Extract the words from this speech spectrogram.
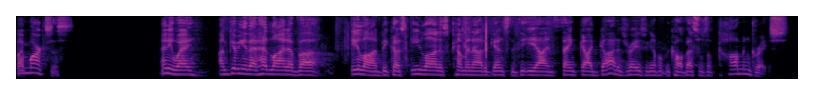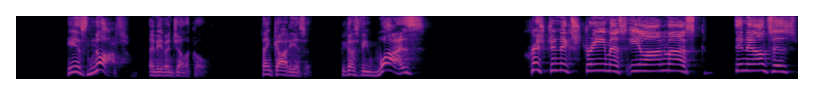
by Marxists. Anyway, I'm giving you that headline of uh, Elon because Elon is coming out against the DEI, and thank God, God is raising up what we call vessels of common grace. He is not an evangelical. Thank God he isn't. Because if he was, Christian extremist Elon Musk denounces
